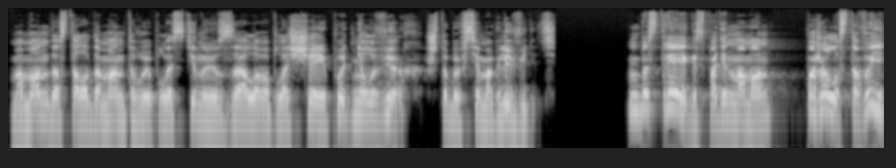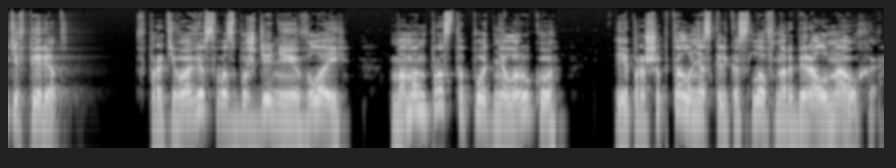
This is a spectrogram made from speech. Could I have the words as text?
Мамон достал адамантовую пластину из залого плаща и поднял вверх, чтобы все могли видеть. «Быстрее, господин Мамон! Пожалуйста, выйдите вперед!» В противовес возбуждению Влай, Мамон просто поднял руку и прошептал несколько слов Нарбирал на ухо.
